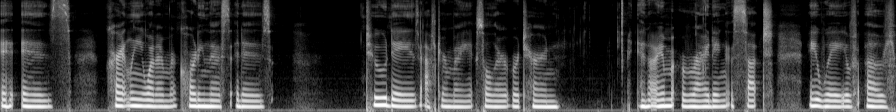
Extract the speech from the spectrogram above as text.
it is currently when I'm recording this, it is two days after my solar return, and I am riding such a wave of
